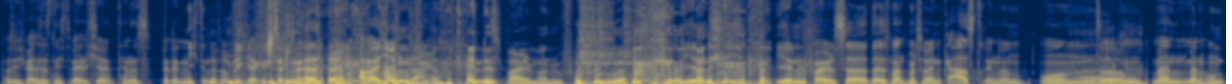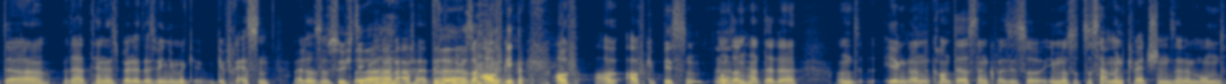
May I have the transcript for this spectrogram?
also ich weiß jetzt nicht, welche Tennisbälle nicht in der Fabrik hergestellt werden, aber jeden, Tennisballmanufaktur. jeden, jedenfalls, äh, da ist manchmal so ein Gas drinnen und Ah, okay. ähm, mein, mein Hund, der, der hat Tennisbälle deswegen immer ge- gefressen, weil er so süchtig war danach. Er hat ihn Ah. immer so aufge, auf, auf, aufgebissen und dann hat er da, und irgendwann konnte er es dann quasi so immer so zusammenquetschen in seinem Mund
